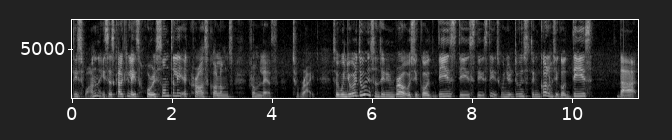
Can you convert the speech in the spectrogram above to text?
this one, it says calculates horizontally across columns from left to right. So when you're doing something in rows, you go this, this, this, this. When you're doing something in columns, you go this, that,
